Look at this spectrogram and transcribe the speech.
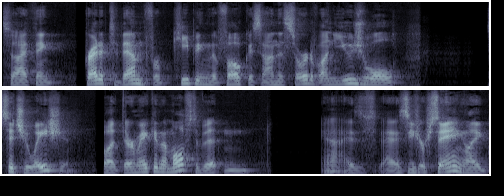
So I think credit to them for keeping the focus on this sort of unusual situation, but they're making the most of it. And yeah, as as you're saying, like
